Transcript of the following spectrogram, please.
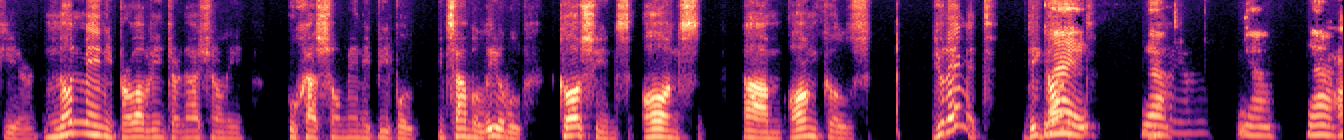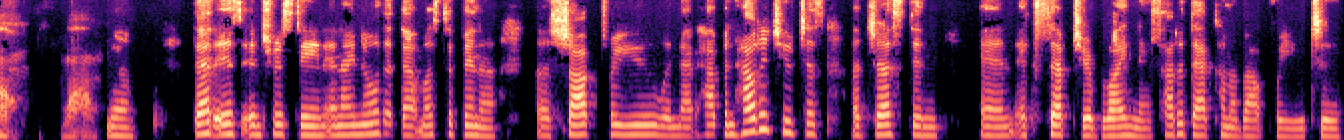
here. Not many, probably internationally, who has so many people. It's unbelievable. Cousins, aunts, um, uncles, you name it. They got Right. it. Yeah. Yeah, yeah, yeah. Yeah. Yeah. Wow. Wow. Yeah. That is interesting. And I know that that must have been a, a shock for you when that happened. How did you just adjust and and accept your blindness? How did that come about for you to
